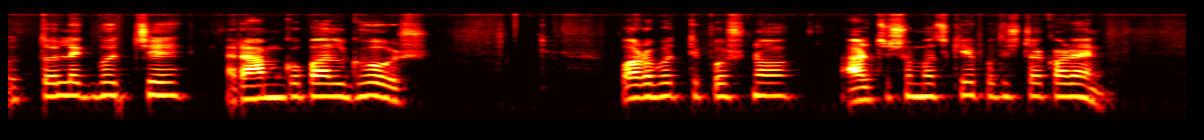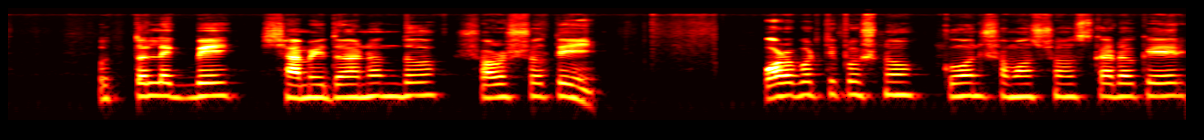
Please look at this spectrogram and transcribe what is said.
উত্তর লিখবে হচ্ছে রামগোপাল ঘোষ। পরবর্তী প্রশ্ন, আর্য সমাজ কে প্রতিষ্ঠা করেন? উত্তর লিখবে স্বামী দয়ানন্দ সরস্বতী। পরবর্তী প্রশ্ন, কোন সমাজ সংস্কারকের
